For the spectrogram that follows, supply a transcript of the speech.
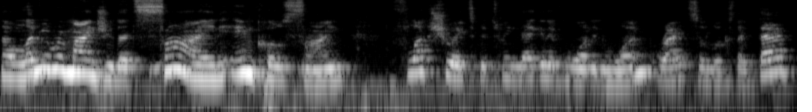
Now let me remind you that sine and cosine fluctuates between negative 1 and 1, right? So it looks like that.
